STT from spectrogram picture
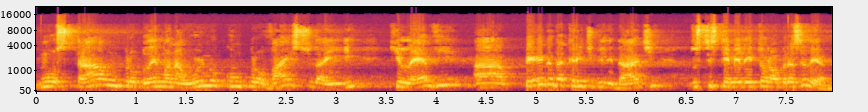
mostrar um problema na urna, comprovar isso daí, que leve à perda da credibilidade do sistema eleitoral brasileiro.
